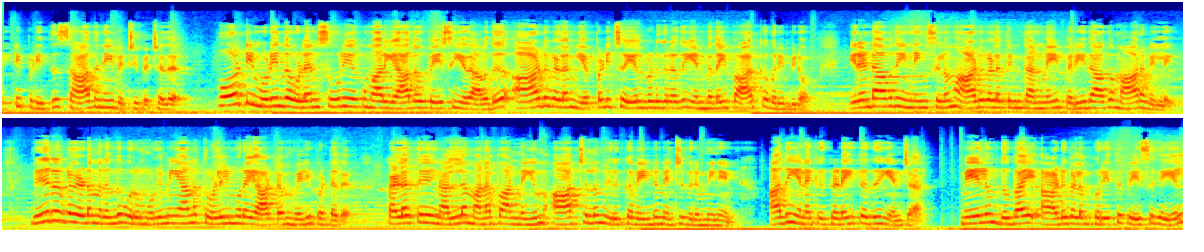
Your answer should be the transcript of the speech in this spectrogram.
எட்டிப்பிடித்து சாதனை வெற்றி பெற்றது. போட்டி முடிந்தவுடன் சூரியகுமார் யாதவ் பேசியதாவது ஆடுகளம் எப்படி செயல்படுகிறது என்பதை பார்க்க விரும்பினோம். இரண்டாவது இன்னிங்ஸிலும் ஆடுகளத்தின் தன்மை பெரிதாக மாறவில்லை. வீரர்களிடமிருந்து ஒரு முழுமையான தொழில்முறை ஆட்டம் வெளிப்பட்டது. களத்தில் நல்ல மனப்பான்மையும் ஆற்றலும் இருக்க வேண்டும் என்று விரும்பினேன். அது எனக்கு கிடைத்தது என்றார். மேலும் துபாய் ஆடுகளம் குறித்து பேசுகையில்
